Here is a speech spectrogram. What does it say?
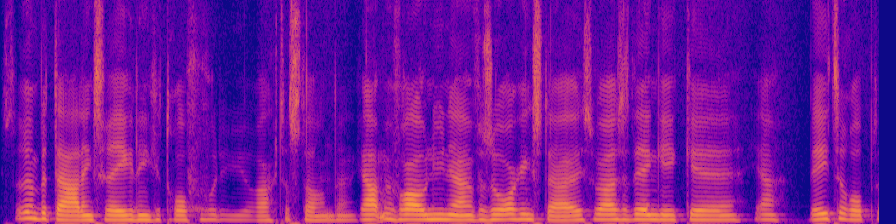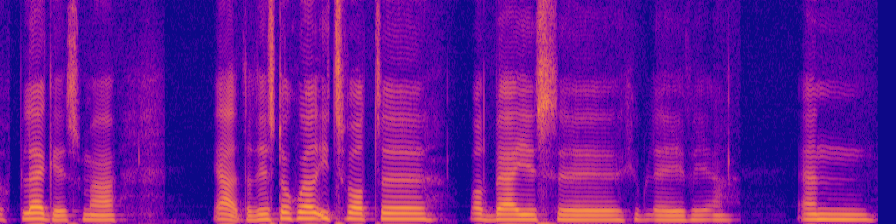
is er een betalingsregeling getroffen voor de huurachterstand? Dan gaat mevrouw nu naar een verzorgingstehuis waar ze denk ik uh, ja, beter op de plek is. Maar ja, dat is toch wel iets wat, wat bij is gebleven. Ja. En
